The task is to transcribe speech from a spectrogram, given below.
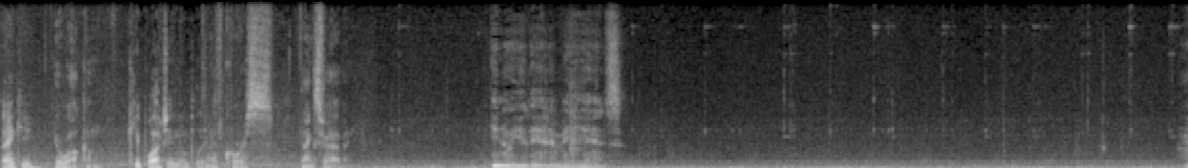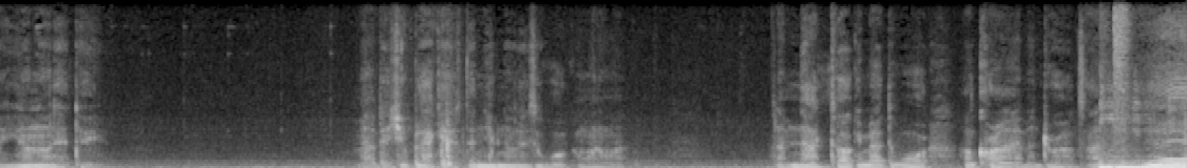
Thank you. You're welcome. Keep watching them, please. Of course. Thanks for having me. You know you're the enemy, yes. Oh, You don't know that, do you? Bet your black ass doesn't even know there's a war going on. And I'm not talking about the war on crime and drugs. I'm...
